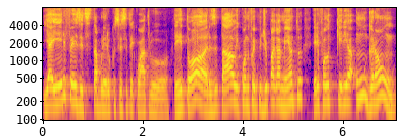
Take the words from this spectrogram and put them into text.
E aí ele fez esse tabuleiro com 64 territórios e tal, e quando foi pedir o pagamento, ele falou que queria um grão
